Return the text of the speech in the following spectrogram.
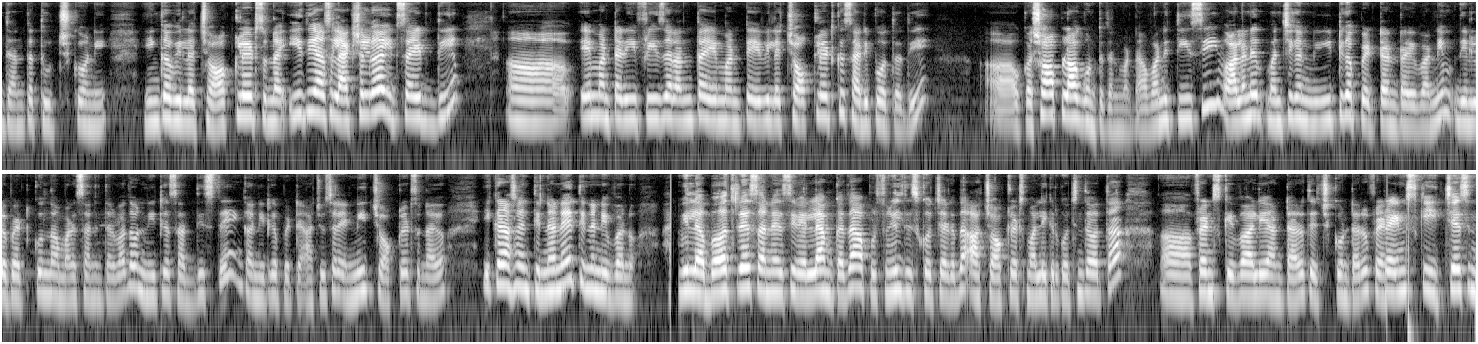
ఇదంతా తుడుచుకొని ఇంకా వీళ్ళ చాక్లెట్స్ ఉన్నాయి. ఇది అసలు యాక్చువల్గా ఇటు సైడ్ది ఏమంటారు ఈ ఫ్రీజర్ అంతా ఏమంటే వీళ్ళ చాక్లెట్కి సరిపోతుంది. ఒక షాప్ లాగా ఉంటుంది అనమాట అవన్నీ తీసి వాళ్ళనే మంచిగా నీట్గా పెట్టండి ఇవన్నీ దీనిలో పెట్టుకుందాం అనేసి అన్న తర్వాత నీట్గా సర్దిస్తే ఇంకా నీట్గా పెట్టాను ఆ చూసారు ఎన్ని చాక్లెట్స్ ఉన్నాయో. ఇక్కడ అసలు నేను తిననే తిననివ్వను. వీళ్ళ బర్త్డేస్ అనేసి వెళ్ళాం కదా అప్పుడు సునీల్ తీసుకొచ్చారు కదా ఆ చాక్లెట్స్ మళ్ళీ ఇక్కడికి వచ్చిన తర్వాత ఫ్రెండ్స్కి ఇవ్వాలి అంటారు తెచ్చుకుంటారు. ఫ్రెండ్స్కి ఇచ్చేసిన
